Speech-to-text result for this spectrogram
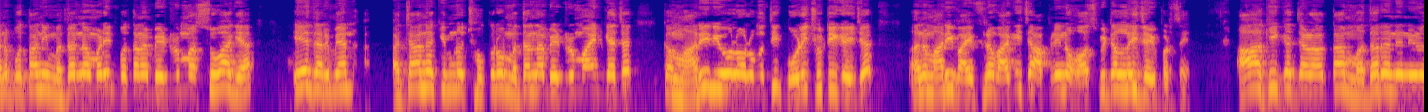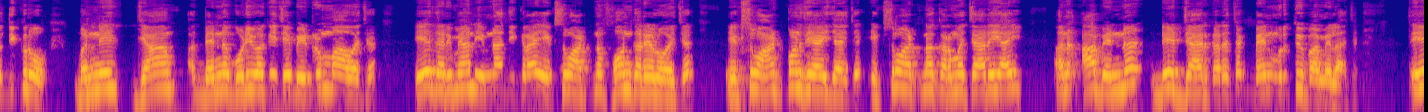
અને પોતાની મધરને મળીને પોતાના બેડરૂમમાં સુવા ગયા. એ દરમિયાન અચાનક એમનો છોકરો મધરના બેડરૂમમાં આવીને કહે છે કે મારી રિવોલ્વરમાંથી ગોળી છૂટી ગઈ છે અને મારી વાઈફને વાગી છે આપણે હોસ્પિટલ લઈ જવી પડશે. આ હકીકત જણાવતા મધર અને એનો દીકરો બંને જ્યાં બેનને ગોળી વાગી છે, બેડરૂમમાં આવે છે, એ દરમિયાન એમના દીકરાએ એકસો આઠનો ફોન કરેલો હોય છે. એકસો આઠ પણ ત્યાં આવી જાય છે. એકસો આઠના કર્મચારી આવી અને આ બેનને ડેટ જાહેર કરે છે બેન મૃત્યુ પામેલા છે. એ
